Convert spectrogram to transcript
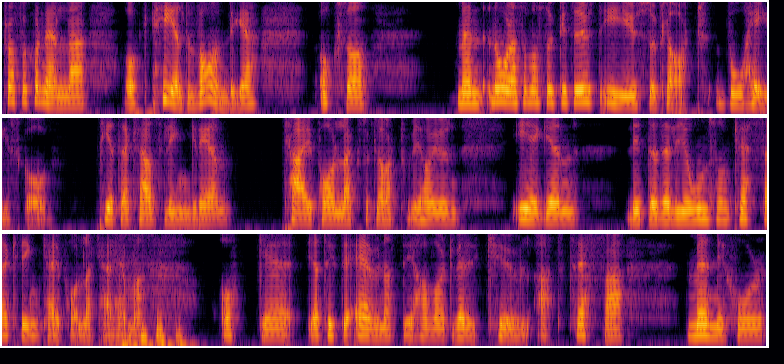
professionella och helt vanliga också. Men några som har stuckit ut är ju såklart Bo Heilskov, Petra Krantz Lindgren, Kai Pollak såklart. Vi har ju en egen liten religion som kretsar kring Kai Pollak här hemma. Och eh, jag tyckte även att det har varit väldigt kul att träffa människor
